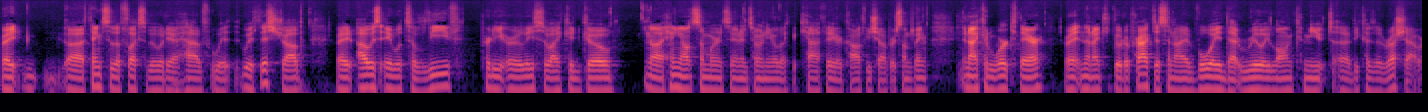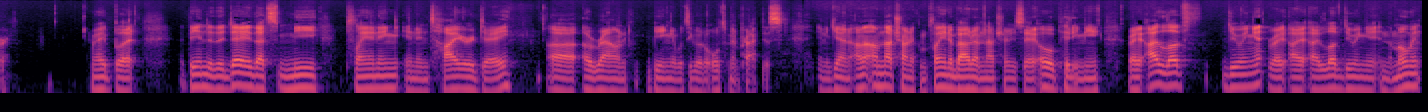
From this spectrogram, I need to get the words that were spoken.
right uh, thanks to the flexibility i have with with this job right i was able to leave pretty early so i could go uh, hang out somewhere in San Antonio, like a cafe or coffee shop or something, and I could work there, right? And then I could go to practice, and I avoid that really long commute uh, because of rush hour, right? But at the end of the day, that's me planning an entire day uh, around being able to go to ultimate practice. And again, I'm, I'm, not trying to complain about it. I'm not trying to say, oh, pity me, right? I love doing it, right? I, I love doing it in the moment,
